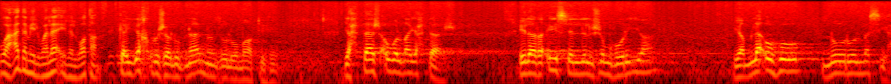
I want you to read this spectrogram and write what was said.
وعدم الولاء للوطن. كي يخرج لبنان من ظلماته يحتاج أول ما يحتاج. إلى رئيس للجمهورية يملأه نور المسيح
